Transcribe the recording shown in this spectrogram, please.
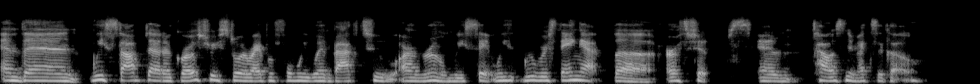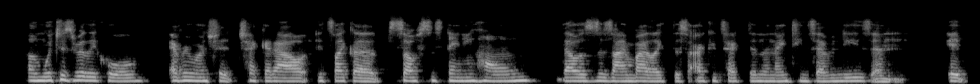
And then we stopped at a grocery store right before we went back to our room. We stayed, we, we were staying at the Earthships in Taos, New Mexico, um, which is really cool. Everyone should check it out. It's like a self-sustaining home that was designed by like this architect in the 1970s and it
